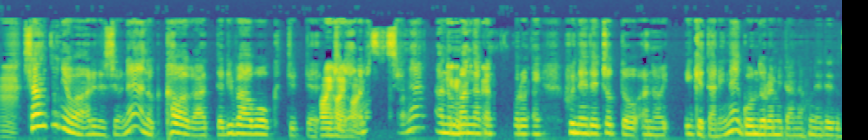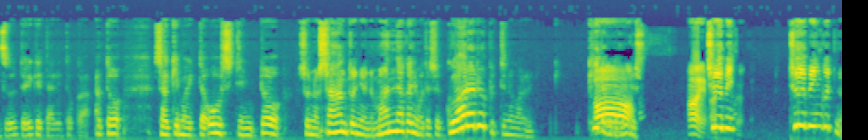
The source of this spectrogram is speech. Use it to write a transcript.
うん。サントニオはあれですよね、あの川があって、リバーウォークって言って、はいはいはいですよね。あの真ん中のところに船でちょっとあの行けたりね、ゴンドラみたいな船でずっと行けたりとか、あと、さっきも言ったオースティンと、そのサンアントニオの真ん中に私、グアダループっていうのがある。聞いたことあるでしょ？はい。チュービングトゥービングっての、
